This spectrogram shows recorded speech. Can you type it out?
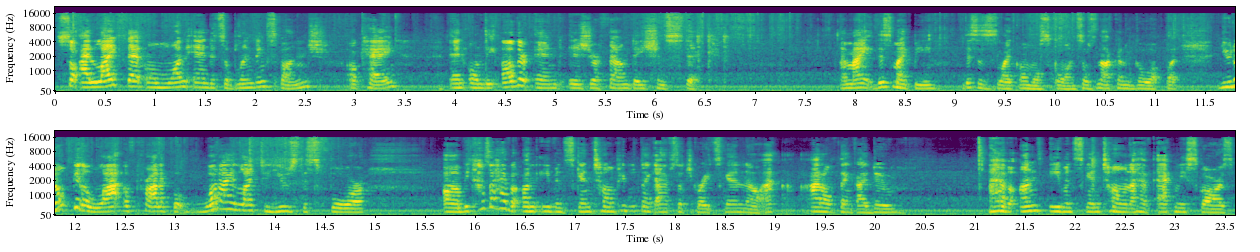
So I like that on one end it's a blending sponge, okay? And on the other end is your foundation stick. I might, this might be this is like almost gone, so it's not going to go up. But you don't get a lot of product. But what I like to use this for, um, because I have an uneven skin tone, people think I have such great skin. No, I, I don't think I do. I have an uneven skin tone. I have acne scars.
